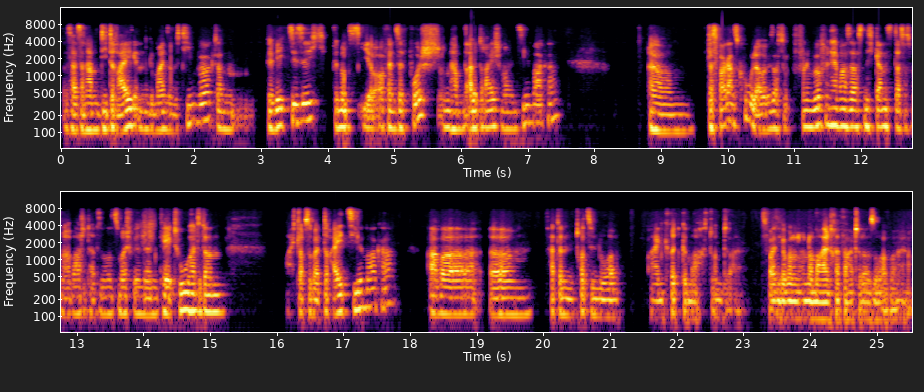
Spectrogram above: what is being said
Das heißt, dann haben die drei ein gemeinsames Teamwork, dann bewegt sie sich, benutzt ihr Offensive Push und haben alle drei schon mal einen Zielmarker. Ähm, das war ganz cool, aber wie gesagt, von den Würfeln her war das nicht ganz das, was man erwartet hat. Also zum Beispiel ein K2 hatte dann, ich glaube, sogar drei Zielmarker, aber ähm, hat dann trotzdem nur einen Crit gemacht und äh, ich weiß nicht, ob er noch einen normalen Treffer hatte oder so, aber ja.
